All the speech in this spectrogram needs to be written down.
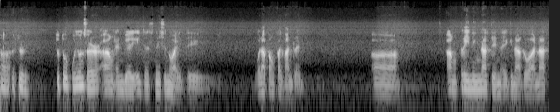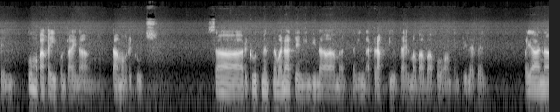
uh, attorney? Totoo po yun, sir. Ang NBI agents nationwide, eh, wala pang 500. Ah, ang training natin ay ginagawa natin kung makakaipon tayo ng tamang recruits. Sa recruitment naman natin, hindi na naging attractive dahil mababa po ang entry level. Kaya na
